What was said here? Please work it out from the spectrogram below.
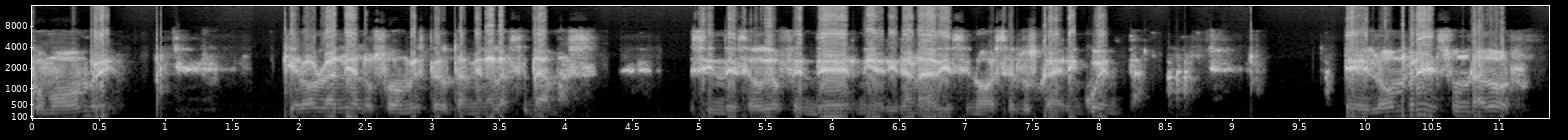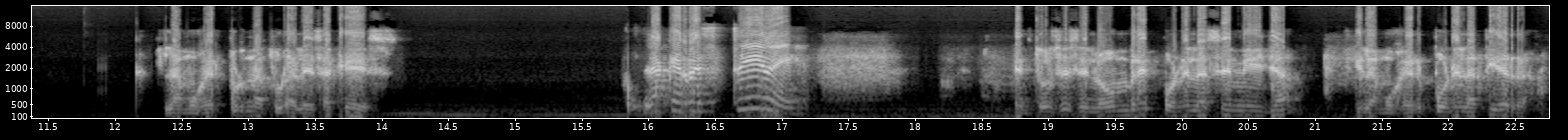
como hombre, quiero hablarle a los hombres, pero también a las damas, sin deseo de ofender ni herir a nadie, sino hacerlos caer en cuenta. El hombre es un dador. La mujer por naturaleza, ¿qué es? La que recibe. Entonces el hombre pone la semilla y la mujer pone la tierra.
